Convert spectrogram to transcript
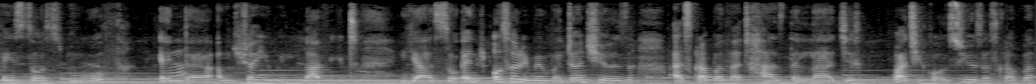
feel so smooth and uh, i'm sure you will love it. Yeah so and also remember don't use a scrubber that has the large particles. Use a scrubber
